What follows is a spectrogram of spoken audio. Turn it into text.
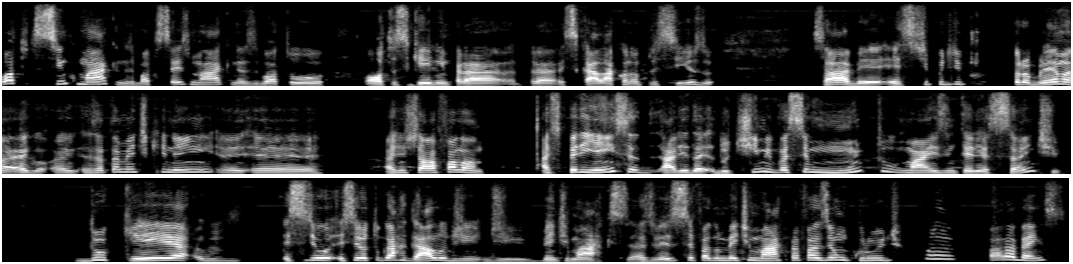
boto cinco máquinas, boto seis máquinas, boto auto-scaling para escalar quando eu preciso, sabe? Esse tipo de problema é, é exatamente que nem é, é a gente estava falando. A experiência ali do time vai ser muito mais interessante do que esse, esse outro gargalo de, de benchmarks. Às vezes você faz um benchmark para fazer um crude. Ah, parabéns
